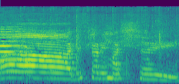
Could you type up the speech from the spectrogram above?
Ah, oh, just got in my shoe.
